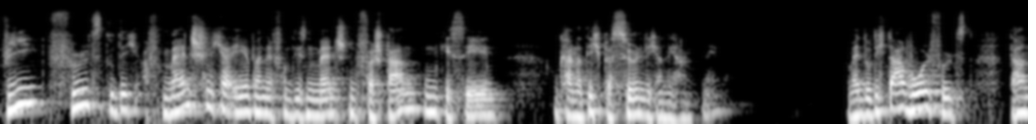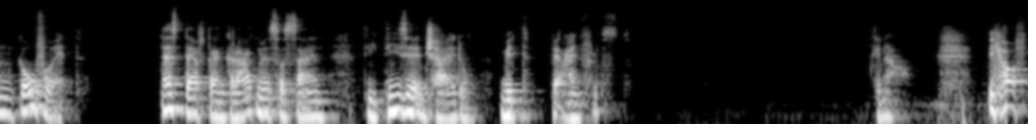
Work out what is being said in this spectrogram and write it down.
wie fühlst du dich auf menschlicher Ebene von diesen Menschen verstanden, gesehen und kann er dich persönlich an die Hand nehmen? Wenn du dich da wohlfühlst, dann go for it. Das darf dein Gradmesser sein, die diese Entscheidung mit beeinflusst. Genau. Ich hoffe,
